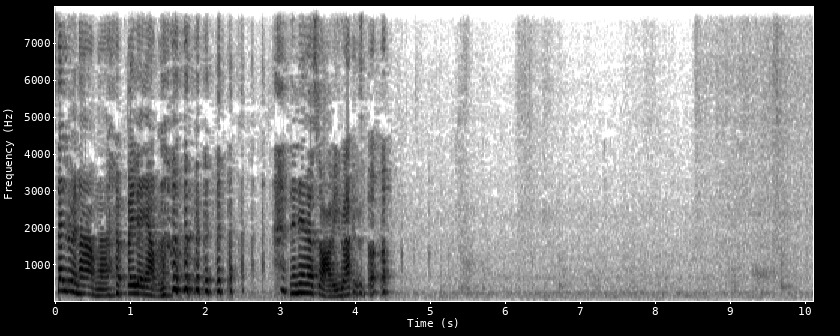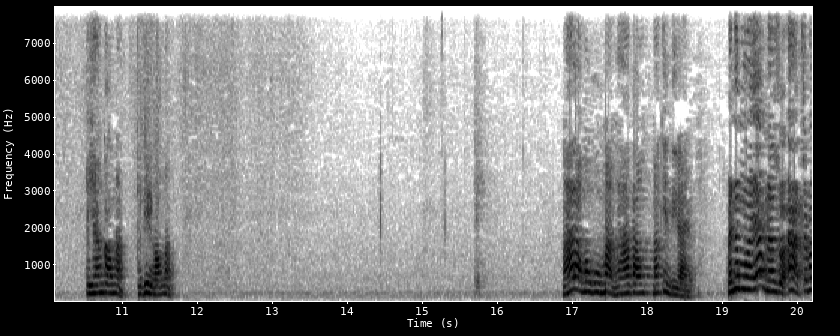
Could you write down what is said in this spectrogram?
ဆက်လွင်ထားအောင်လားပိတ်လိုက်ရအောင်လားနည်းနည်းတော့စွာပြီးသွားပြီဆိုအရန်ကောင်းတာတကယ်ကောင်းတာ ငါတော့မဟုတ်ဘူးမငါးပေါင်းမခင်တီးလိုက်ဘယ်နှမွာရောက်မလဲဆိုတော့အဲ့ဒါကျမ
